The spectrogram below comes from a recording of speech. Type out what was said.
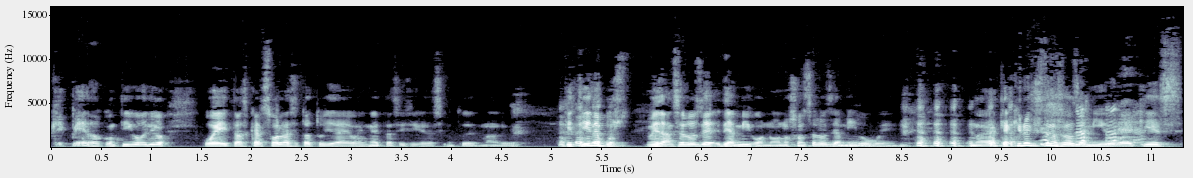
¿qué pedo contigo? Y digo, güey, te vas a quedar sola así toda tu vida, eh, güey. Neta, si sigues así, no te desmadre, güey. ¿Qué tiene? Pues me dan celos de, de amigo. No, no son celos de amigo, güey. No, que aquí no existen los celos de amigo, güey. Aquí es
